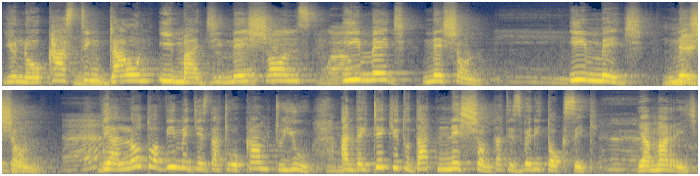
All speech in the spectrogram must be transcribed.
you know casting down imaginations Wow. image nation image nation, Nation. there are a lot of images that will come to you and they take you to that nation that is very toxic your marriage.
